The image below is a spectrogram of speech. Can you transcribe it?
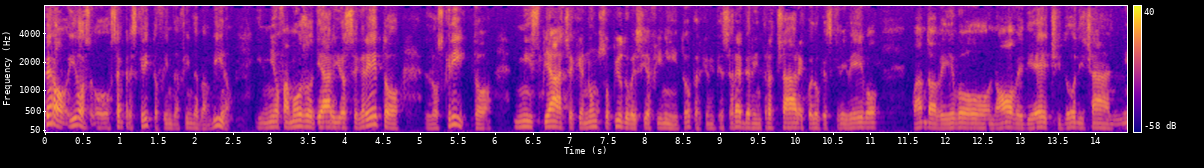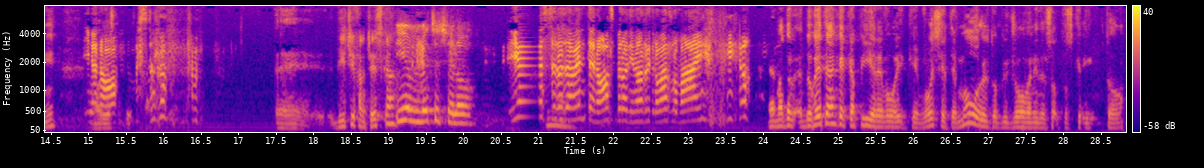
però io ho sempre scritto fin da, fin da, bambino. Il mio famoso diario segreto l'ho scritto, mi spiace che non so più dove sia finito, perché mi piacerebbe rintracciare quello che scrivevo quando avevo 9, 10, 12 anni. Io no. eh, dici Francesca? Io invece ce l'ho. Io assolutamente no, spero di non ritrovarlo mai. Eh, ma dov- dovete anche capire voi che voi siete molto più giovani del sottoscritto.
